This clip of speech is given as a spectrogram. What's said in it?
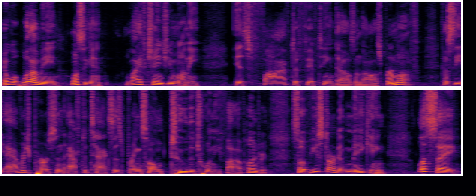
And what, what I mean, once again, life changing money is five to fifteen thousand dollars per month because the average person after taxes brings home two to twenty five hundred. So if you started making, let's say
